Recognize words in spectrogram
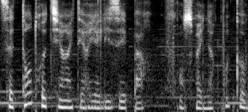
Cet entretien a été réalisé par franceweiner.com.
